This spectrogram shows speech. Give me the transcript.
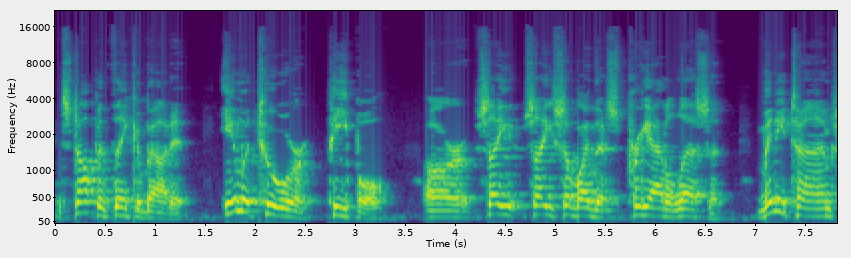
And stop and think about it. Immature people are, say, say somebody that's pre-adolescent, many times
